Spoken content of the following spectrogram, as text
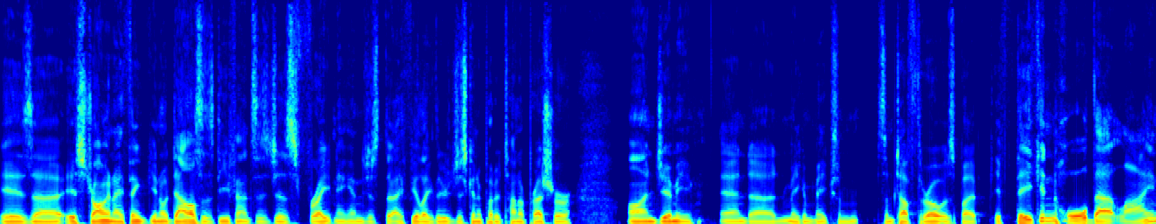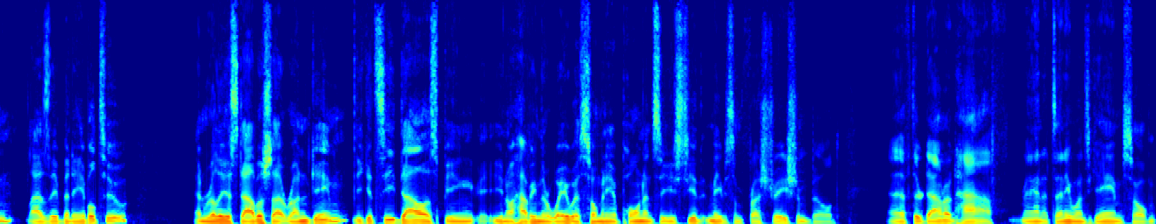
is uh, is strong, and I think you know Dallas's defense is just frightening, and just I feel like they're just going to put a ton of pressure on Jimmy and uh, make him make some some tough throws. But if they can hold that line as they've been able to, and really establish that run game, you could see Dallas being, you know, having their way with so many opponents. So you see maybe some frustration build. And if they're down at half, man, it's anyone's game. So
